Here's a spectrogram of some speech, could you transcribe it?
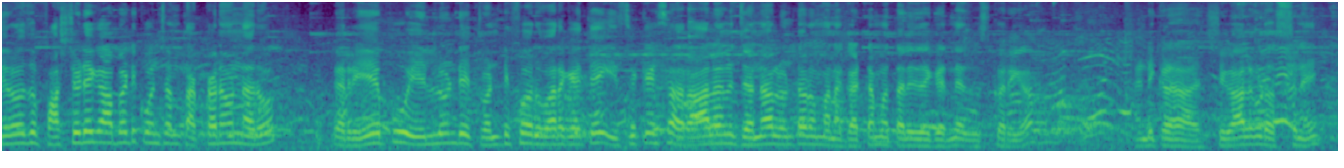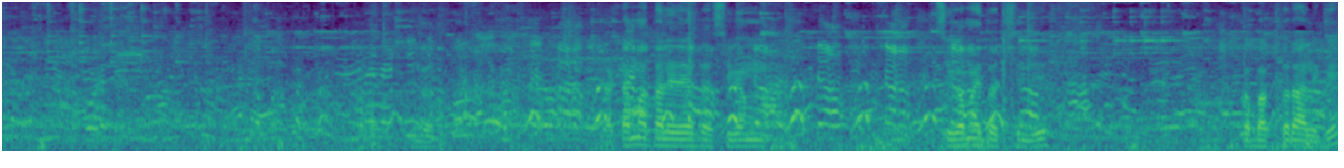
ఈరోజు ఫస్ట్ డే కాబట్టి కొంచెం తక్కువనే ఉన్నారు. ఇక రేపు ఎల్లుండి ట్వంటీ ఫోర్ వరకు అయితే ఇసుకేస రాలని జనాలు ఉంటారు మన గట్టమ్మ తల్లి దగ్గరనే చూసుకోరు ఇక. అండ్ ఇక్కడ శిగాలు కూడా వస్తున్నాయి. గట్టమ్మ తల్లి దగ్గర శిగం శిగం అయితే వచ్చింది ఒక భక్తురాలికి.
